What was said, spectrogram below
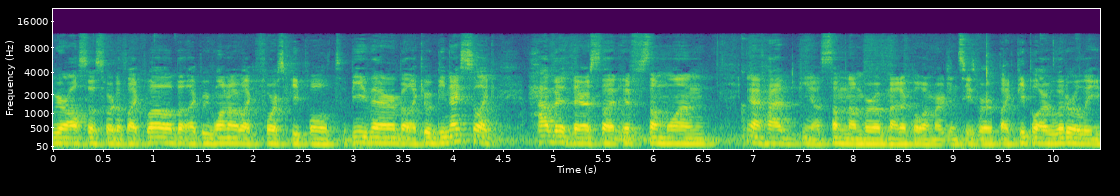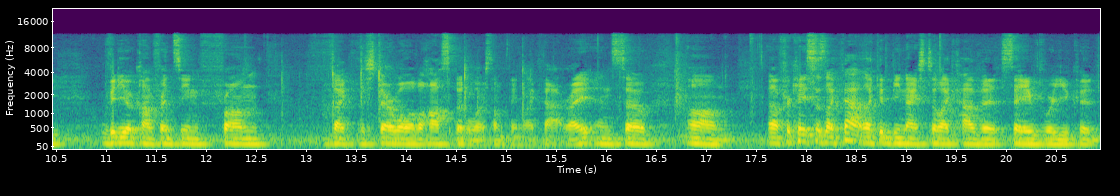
we are also sort of like, well, but like we want to like force people to be there, but like it would be nice to like have it there so that if someone, you know, I've had you know some number of medical emergencies where like people are literally video conferencing from like the stairwell of a hospital or something like that, right? And so um, uh, for cases like that, like it'd be nice to like have it saved where you could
